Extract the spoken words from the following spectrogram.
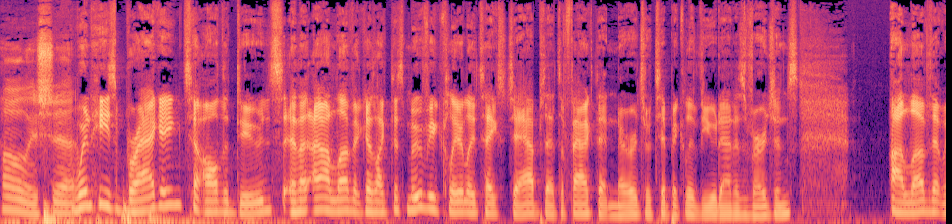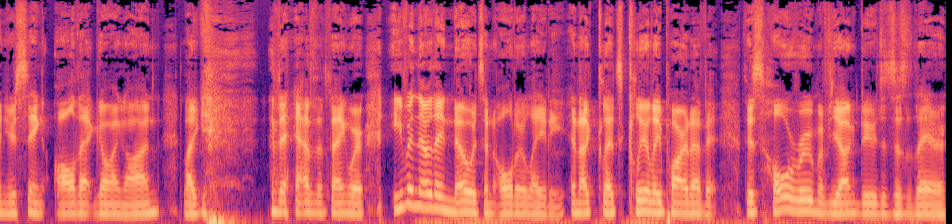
Holy shit! when he's bragging to all the dudes, and I, I love it because like this movie clearly takes jabs at the fact that nerds are typically viewed at as virgins. I love that when you're seeing all that going on, like they have the thing where even though they know it's an older lady, and like that's clearly part of it, this whole room of young dudes is just there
